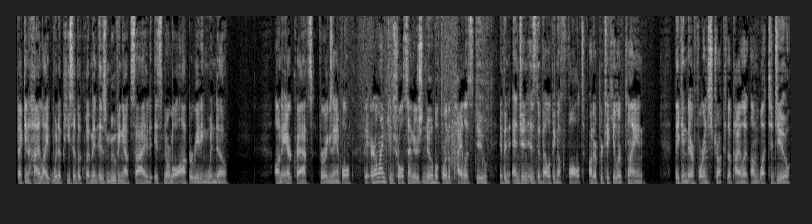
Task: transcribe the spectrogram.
that can highlight when a piece of equipment is moving outside its normal operating window. On aircrafts, for example, the airline control centers know before the pilots do if an engine is developing a fault on a particular plane. They can therefore instruct the pilot on what to do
